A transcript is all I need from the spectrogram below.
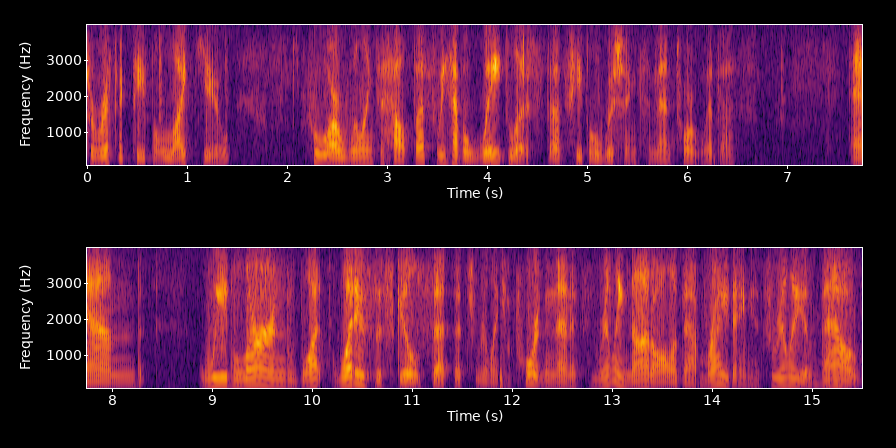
terrific people like you who are willing to help us. We have a wait list of people wishing to mentor with us. And we've learned what what is the skill set that's really important and it's really not all about writing. It's really mm-hmm. about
